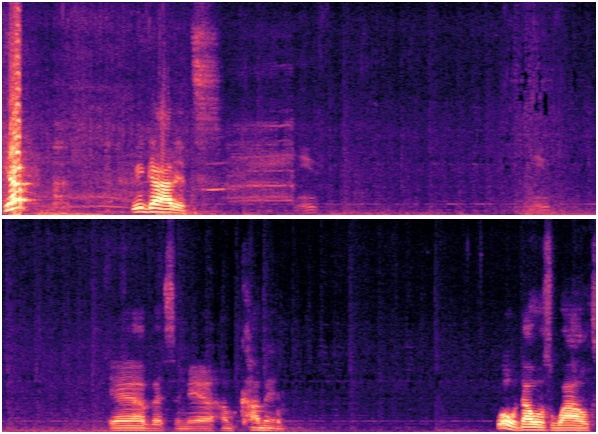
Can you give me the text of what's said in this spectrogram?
Yep! We got it. Vesemir, I'm coming. Whoa, that was wild.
